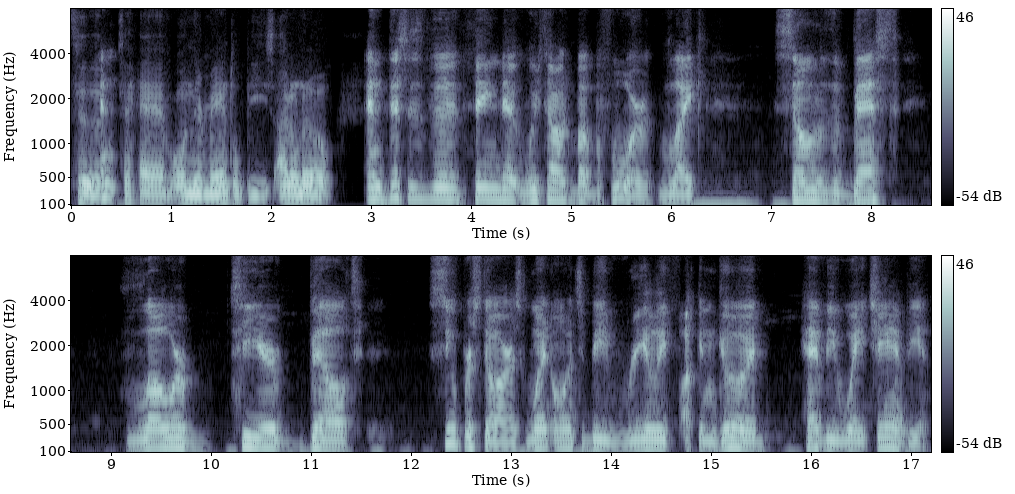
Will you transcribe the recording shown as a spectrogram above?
to And- to have on their mantelpiece. I don't know. And this is the thing that we've talked about before. Like some of the best lower tier belt superstars went on to be really fucking good heavyweight champions.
